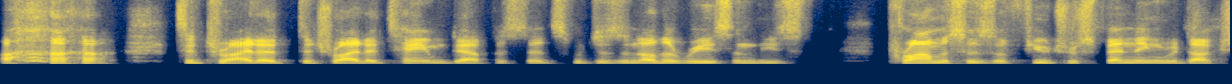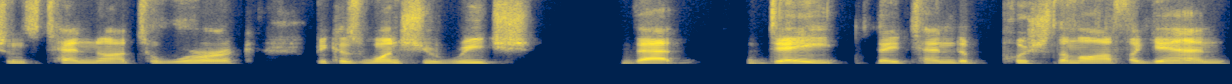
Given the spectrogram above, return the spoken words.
to try to to try to tame deficits, which is another reason these promises of future spending reductions tend not to work because once you reach that date, they tend to push them off again,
